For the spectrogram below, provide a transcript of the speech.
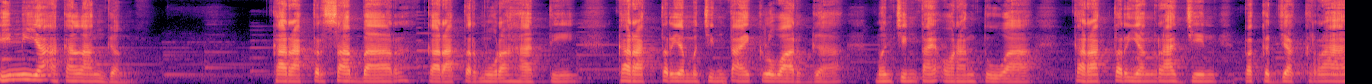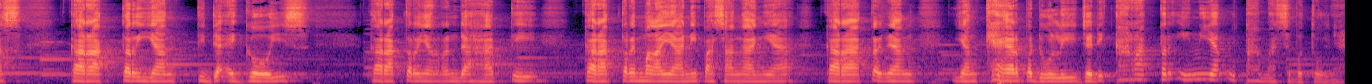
Ini yang akan langgeng. Karakter sabar, karakter murah hati, karakter yang mencintai keluarga, mencintai orang tua, karakter yang rajin, pekerja keras, karakter yang tidak egois, karakter yang rendah hati, karakter yang melayani pasangannya, karakter yang yang care peduli. Jadi karakter ini yang utama sebetulnya.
